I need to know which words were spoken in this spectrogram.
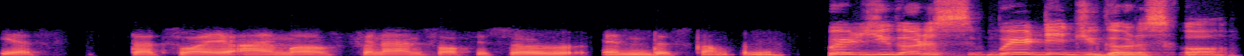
Yes, that's why I'm a finance officer in this company. Where did you go to? Where did you go to school?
